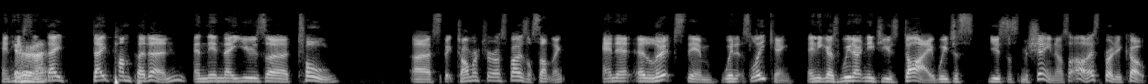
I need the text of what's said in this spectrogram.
And he Yeah, said right. they, they pump it in and then they use a tool a spectrometer, I suppose, or something, and it alerts them when it's leaking. And he goes, "We don't need to use dye. We just use this machine." I was like, "Oh, that's pretty cool."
